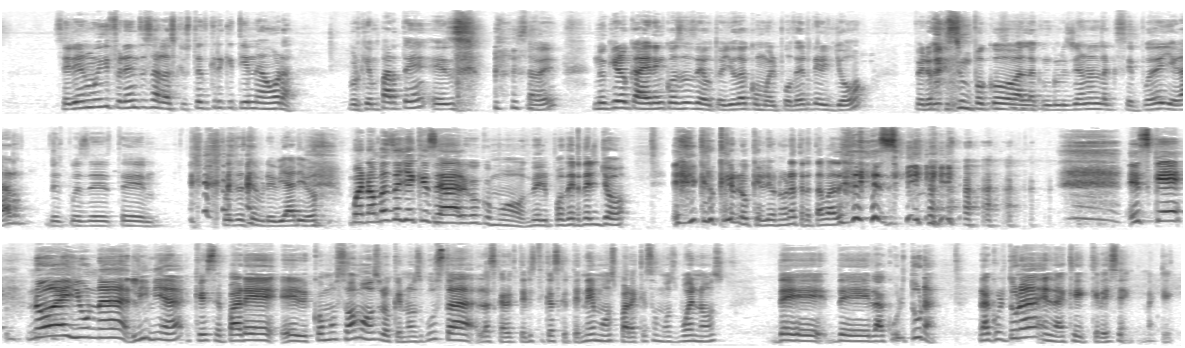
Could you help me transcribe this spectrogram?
serían muy diferentes a las que usted cree que tiene ahora. Porque en parte es, ¿sabe? No quiero caer en cosas de autoayuda como el poder del yo, pero es un poco a la conclusión a la que se puede llegar después de este, después de este breviario. Bueno, más allá que sea algo como del poder del yo, eh, creo que lo que Leonora trataba de decir es que no hay una línea que separe el cómo somos, lo que nos gusta, las características que tenemos, para qué somos buenos, de, de la cultura. La cultura en la que crecen, en la que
